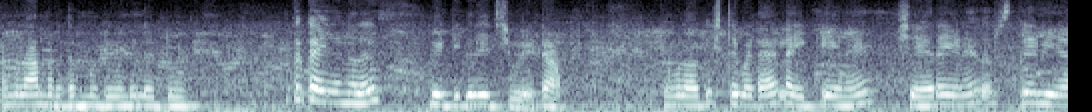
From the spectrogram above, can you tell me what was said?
നമ്മൾ അമൃതം മുടി കൊണ്ട് ലഡു ഒക്കെ കഴിഞ്ഞ് ഞങ്ങൾ വീട്ടിലേക്ക് തിരിച്ചു പോയി കേട്ടോ. വ്ളോഗ് ഇഷ്ടപ്പെട്ടാൽ ലൈക്ക് ചെയ്യണേ ഷെയർ ചെയ്യണേ സബ്സ്ക്രൈബ് ചെയ്യുക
